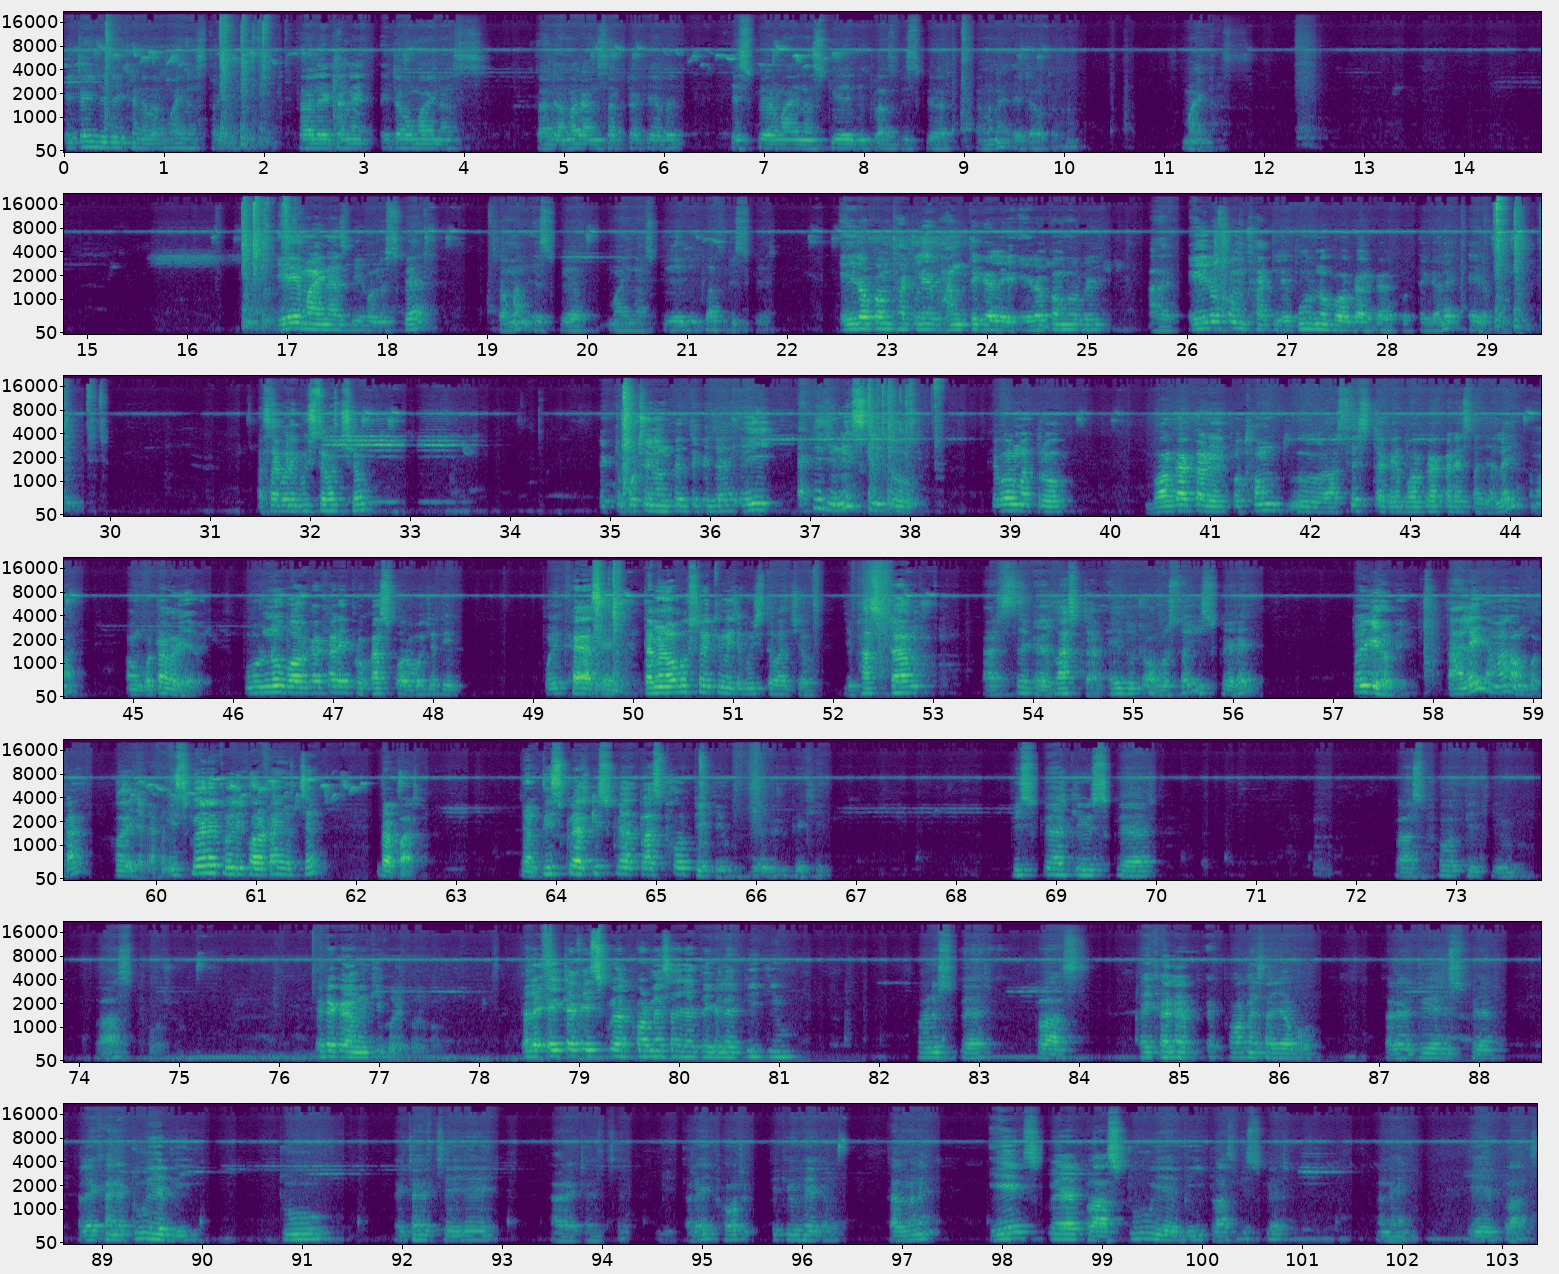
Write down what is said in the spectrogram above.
এটাই যদি এখানে আবার মাইনাস থাকে, তাহলে এখানে এটাও মাইনাস তাহলে আমার অ্যান্সারটা কি হবে? Square minus two a b plus b square মানে এটাও তখন minus a minus b whole square সমান square minus two a b plus b square এইরকম থাকলে ভাঙতে গেলে এরকম হবে, আর এইরকম থাকলে পূর্ণ বর্গাকার করতে গেলে এইরকম। আশা করি বুঝতে পারছ? একটু কঠিন অঙ্কের দিকে যায় এই একই জিনিস কিন্তু কেবলমাত্র বর্গাকারে প্রথম আর শেষটাকে বর্গাকারে সাজালেই আমার অঙ্কটা হয়ে যাবে। পূর্ণ বর্গাকারে প্রকাশ করব যদি পরীক্ষায় আসে, তার মানে অবশ্যই তুমি যে বুঝতে পারছ যে ফার্স্ট টার্ম আর লাস্ট টার্ম এই দুটো অবশ্যই স্কোয়ারে তৈরি হবে। তাহলেই আমার অঙ্কটা হয়ে যাবে। এখন স্কোয়ারে তৈরি করাটাই হচ্ছে ব্যাপার। যেমন পি স্কোয়ার কি square plus four p q দেখি। P square q square plus four p q plus four এটাকে আমি কি করে করব? তাহলে এইটাকে স্কোয়ার ফর্মে সাজাতে গেলে p q whole square plus এইখানে ফর্মে সাজাবো, তাহলে দুই এর স্কোয়ার তাহলে এখানে টু এ বি টু এটা হচ্ছে এ আর এটা হচ্ছে বি তাহলে এই ফোর পি কিউ হয়ে গেল? তার মানে a square plus two a b plus b square মানে এ প্লাস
